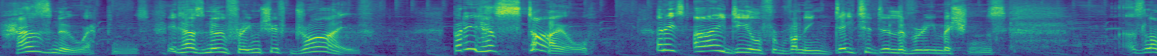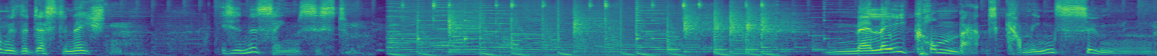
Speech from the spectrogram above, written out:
has no weapons. It has no frameshift drive. But it has style, and it's ideal for running data delivery missions, as long as the destination is in the same system. Melee combat coming soon.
